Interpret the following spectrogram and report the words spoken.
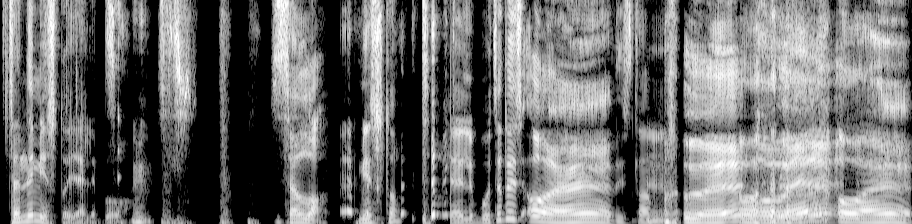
Це не місто я лібу. Село. Місто. Я лібу. Це десь ОЕ, десь там. Уе, ОЕ, ОЕ.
